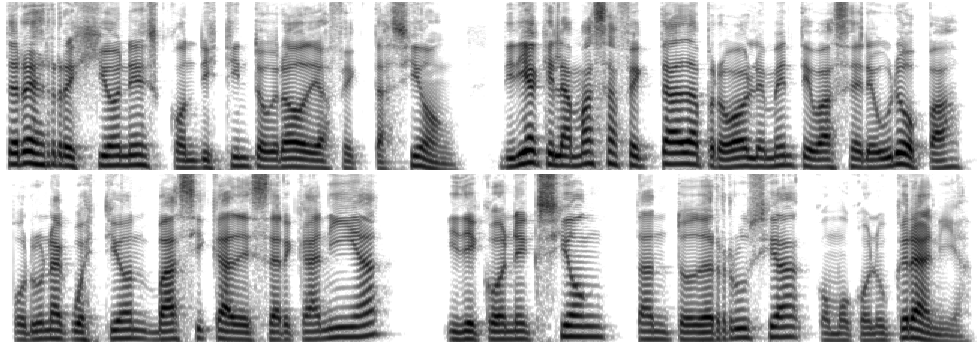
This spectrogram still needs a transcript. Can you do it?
tres regiones con distinto grado de afectación. Diría que la más afectada probablemente va a ser Europa, por una cuestión básica de cercanía y de conexión tanto de Rusia como con Ucrania.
